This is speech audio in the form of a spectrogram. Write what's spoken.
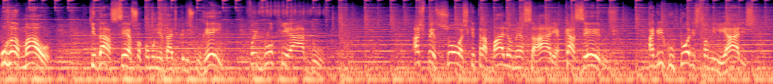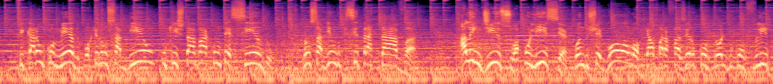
O ramal que dá acesso à comunidade Cristo Rei foi bloqueado. As pessoas que trabalham nessa área, caseiros, agricultores familiares, ficaram com medo porque não sabiam o que estava acontecendo, não sabiam do que se tratava. Além disso, a polícia, quando chegou ao local para fazer o controle do conflito,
